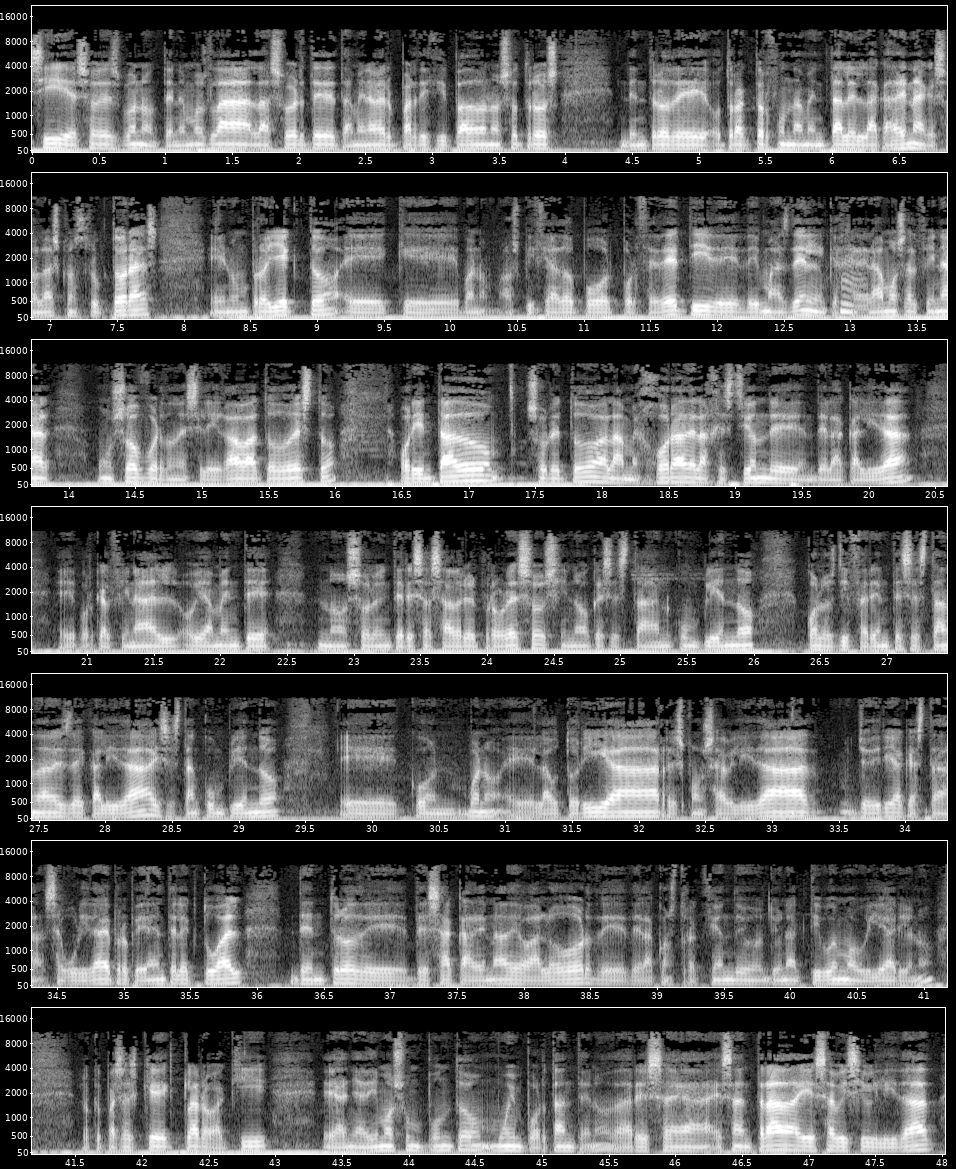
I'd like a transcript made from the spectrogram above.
Sí, eso es, bueno, tenemos la, la, suerte de también haber participado nosotros dentro de otro actor fundamental en la cadena, que son las constructoras, en un proyecto eh, que, bueno, auspiciado por, por Cedeti, de, de D, en el que mm. generamos al final un software donde se ligaba todo esto orientado sobre todo a la mejora de la gestión de, de la calidad eh, porque al final obviamente no solo interesa saber el progreso, sino que se están cumpliendo con los diferentes estándares de calidad y se están cumpliendo eh, con bueno eh, la autoría, responsabilidad, yo diría que hasta seguridad de propiedad intelectual dentro de, esa cadena de valor de, la construcción de, un activo inmobiliario, ¿no? Lo que pasa es que, claro, aquí añadimos un punto muy importante, ¿no? Dar esa, esa entrada y esa visibilidad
